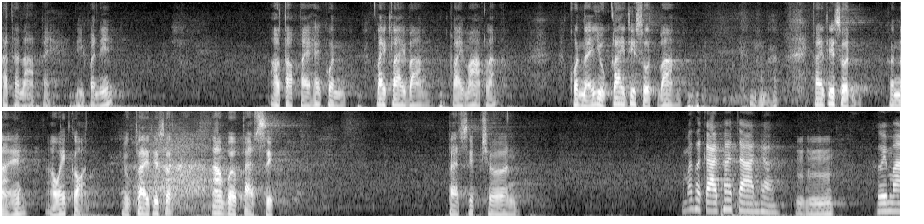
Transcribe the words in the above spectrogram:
พัฒนาไปดีกว่านี้ เอาต่อไปให้คนใกล้ๆบ้าง ไกลมากแล้วคนไหนอยู่ใกล้ที่สุดบ้าง ใกล้ที่สุด คนไหนเอาไว้ก่อน อยู่ใกล้ที่สุด อ้าวเบอร์แปดสิบแปดสิบเชิญนมัสการพระอาจารย์ค่ะอือหือเคยมา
